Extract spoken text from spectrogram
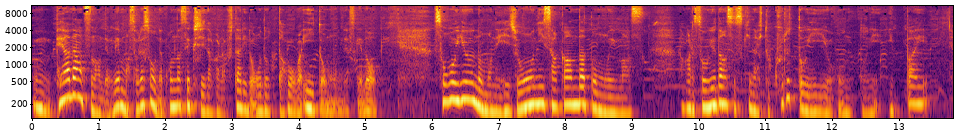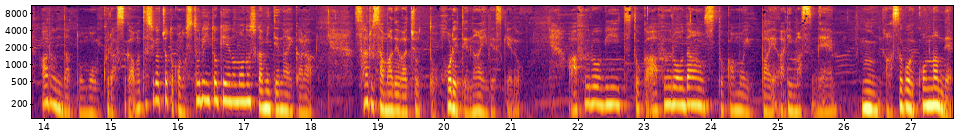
うん、ペアダンスなんだよね。まあそれそうね。こんなセクシーだから2人で踊った方がいいと思うんですけどそういうのもね非常に盛んだと思います。だからそういうダンス好きな人来るといいよ本当に。いっぱいあるんだと思うクラスが。私がちょっとこのストリート系のものしか見てないからサルサまではちょっと惚れてないですけどアフロビーツとかアフロダンスとかもいっぱいありますね。うんあすごい。こんなんで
